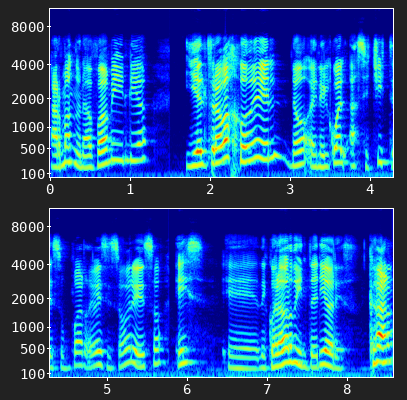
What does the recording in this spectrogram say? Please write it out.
armando una familia y el trabajo de él, ¿no? En el cual hace chistes un par de veces sobre eso, es eh, decorador de interiores. Carl,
